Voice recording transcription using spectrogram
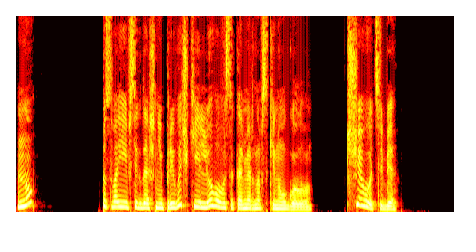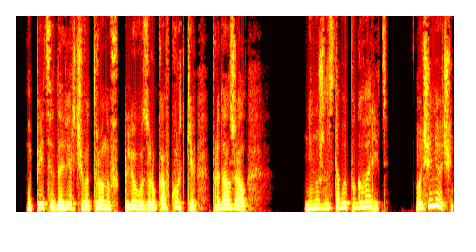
«Ну, по своей всегдашней привычке Лёва высокомерно вскинул голову. «Чего тебе?» А Петя, доверчиво тронув Лёву за рукав куртки, продолжал. «Мне нужно с тобой поговорить. Очень-очень».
